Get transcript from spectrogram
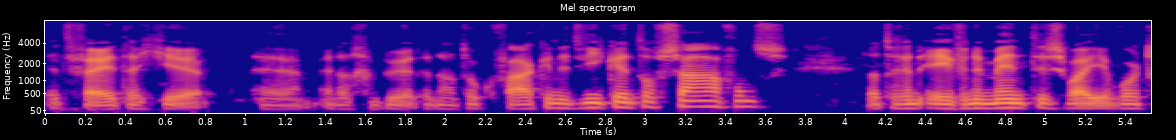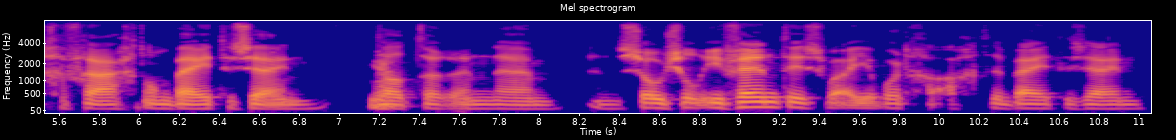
het feit dat je, eh, en dat gebeurt dan ook vaak in het weekend of s avonds, dat er een evenement is waar je wordt gevraagd om bij te zijn. Dat er een, um, een social event is waar je wordt geacht bij te zijn.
